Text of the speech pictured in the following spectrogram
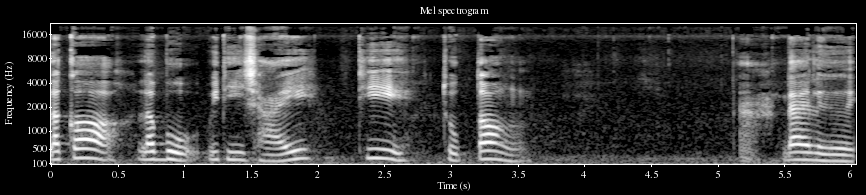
แล้วก็ระบุวิธีใช้ที่ถูกต้องอได้เลย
